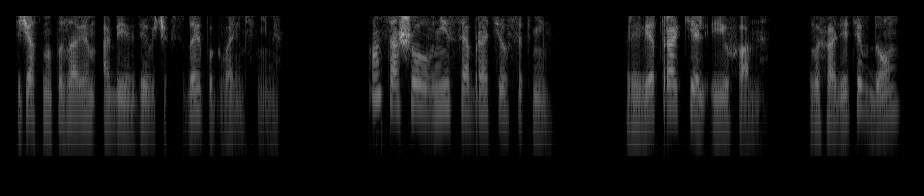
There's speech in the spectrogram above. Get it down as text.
«Сейчас мы позовем обеих девочек сюда и поговорим с ними». Он сошел вниз и обратился к ним. «Привет, Ракель и Юханна. Заходите в дом,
